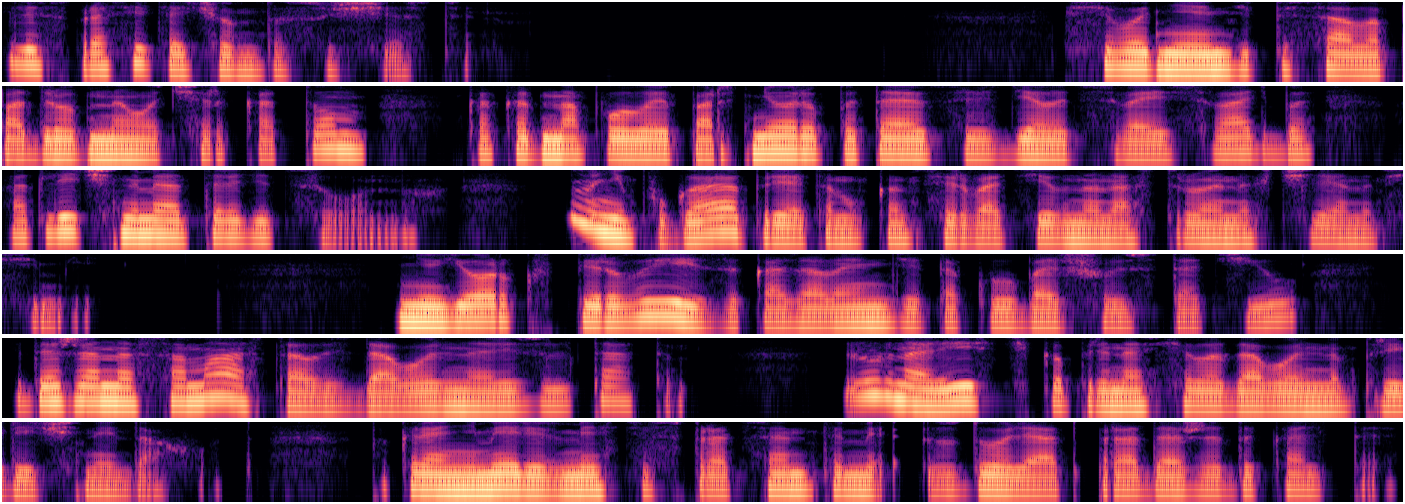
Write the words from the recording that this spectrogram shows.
или спросить о чем-то существенном. Сегодня Энди писала подробный очерк о том, как однополые партнеры пытаются сделать свои свадьбы отличными от традиционных, но не пугая при этом консервативно настроенных членов семьи. Нью-Йорк впервые заказал Энди такую большую статью, и даже она сама осталась довольна результатом. Журналистика приносила довольно приличный доход, по крайней мере вместе с процентами с доли от продажи декольте,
